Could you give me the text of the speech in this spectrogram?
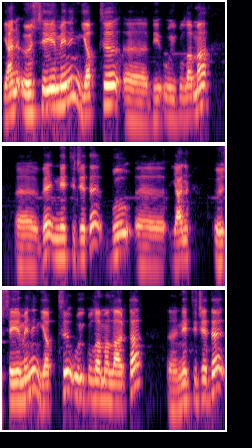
Yani ÖSYM'nin yaptığı e, bir uygulama e, ve neticede bu e, yani ÖSYM'nin yaptığı uygulamalarda e, neticede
